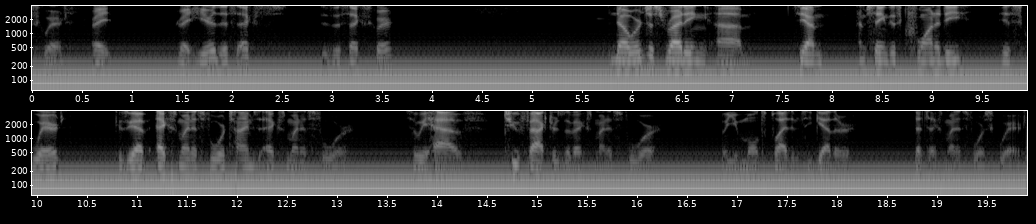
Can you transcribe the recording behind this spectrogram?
Squared, right? Right here, this x is this x squared? No, we're just writing, um, see I'm, I'm saying this quantity is squared because we have x minus 4 times x minus 4. So we have two factors of x minus 4. When you multiply them together, that's x minus 4 squared.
